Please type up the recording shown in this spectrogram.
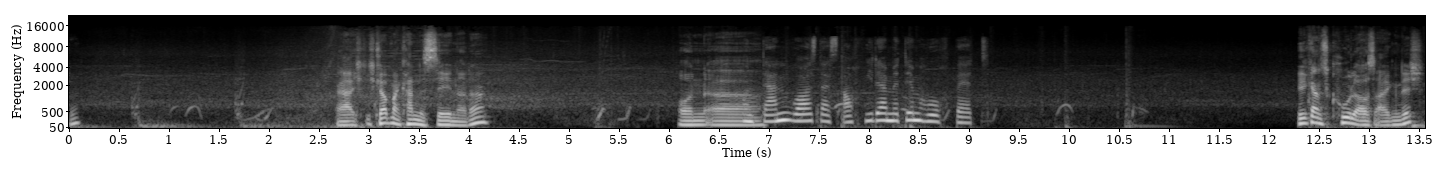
Oder? Ja, ich, ich glaube, man kann es sehen, oder? Und, äh, Und dann war es das auch wieder mit dem Hochbett. Sieht ganz cool aus eigentlich.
